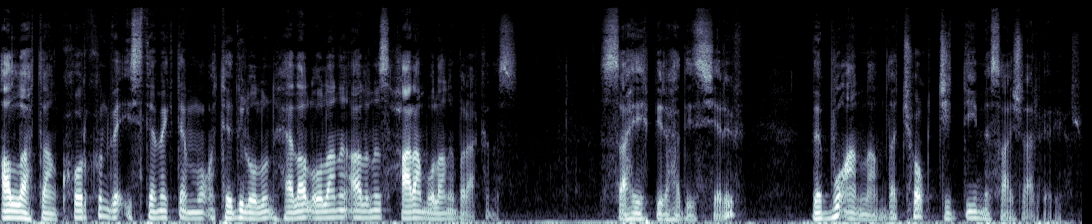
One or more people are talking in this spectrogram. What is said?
Allah'tan korkun ve istemekte mu'tedil olun. Helal olanı alınız, haram olanı bırakınız. Sahih bir hadis-i şerif ve bu anlamda çok ciddi mesajlar veriyor.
